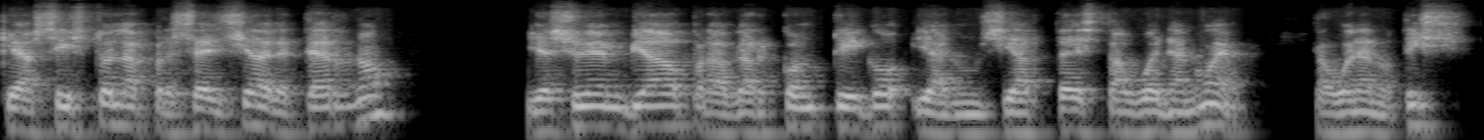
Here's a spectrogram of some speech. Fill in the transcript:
que asisto en la presencia del Eterno y he sido enviado para hablar contigo y anunciarte esta buena nueva, esta buena noticia.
